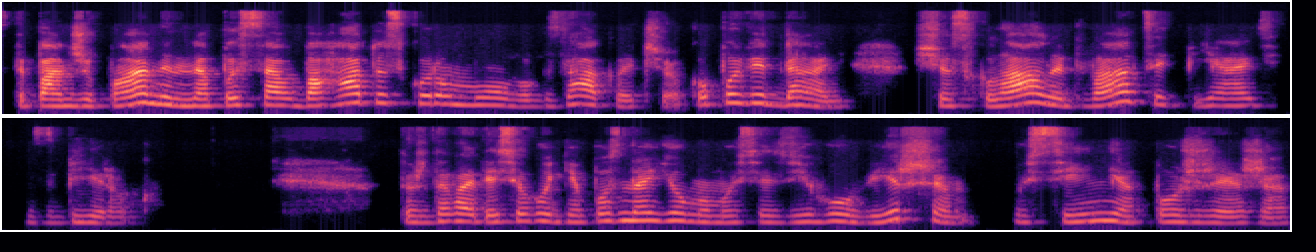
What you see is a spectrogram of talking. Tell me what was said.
Степан Жупанин написав багато скоромовок, закличок, оповідань, що склали 25 збірок. Тож давайте сьогодні познайомимося з його віршем Осіння пожежа.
